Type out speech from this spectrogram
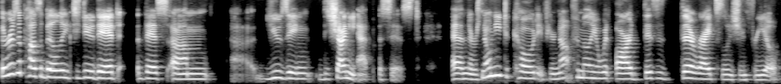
There is a possibility to do that, this um, uh, using the Shiny app ASySD. And there's no need to code. If you're not familiar with R, this is the right solution for you.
